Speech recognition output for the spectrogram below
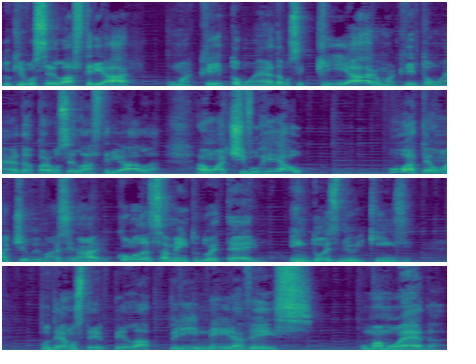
do que você lastrear uma criptomoeda, você criar uma criptomoeda para você lastreá-la a um ativo real ou até um ativo imaginário. Com o lançamento do Ethereum em 2015, pudemos ter pela primeira vez uma moeda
